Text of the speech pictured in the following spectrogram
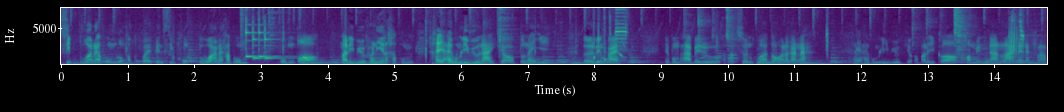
10 ตัวนะครับผมรวมกับควายเป็น 16 ตัวนะครับผม ผมก็มารีวิวเท่านี้แหละครับผม ถ้าใครอยากให้ผมรีวิวนายเกี่ยวกับตัวไหนอีก เออลืมไป เดี๋ยวผมพาไปดูผักสวนครัวต่อแล้วกันนะ ถ้าอยากให้ผมรีวิวเกี่ยวกับอะไรอีกก็คอมเมนต์ด้านล่างได้นะครับ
